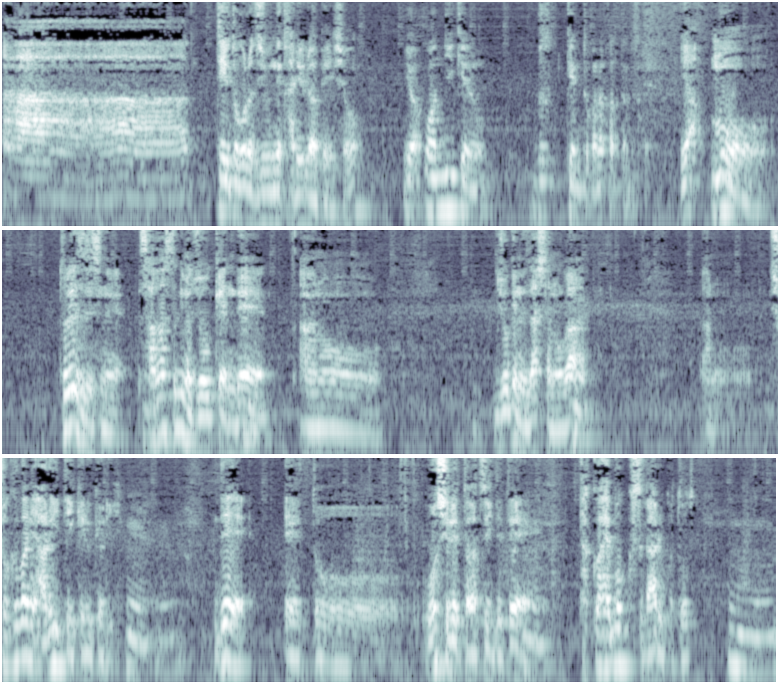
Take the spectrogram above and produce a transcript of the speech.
あーっていうところを自分で借りるわけでしょ？いや 1DK の物件とかなかったんですか？いやもうとりあえずですね探す時の条件で、あの条件で出したのが、うん。あの職場に歩いて行ける距離。うん。で、えっとウォシュレットがついてて、うん。宅配ボックスがあることうん。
